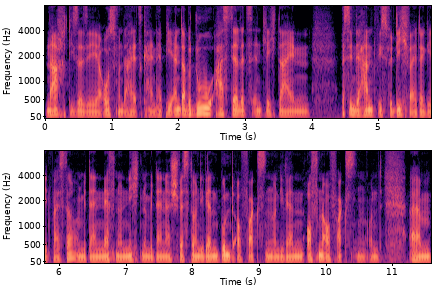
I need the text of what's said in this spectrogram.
nach dieser Serie aus? Von daher jetzt kein Happy End. Aber du hast ja letztendlich dein, es in der Hand, wie es für dich weitergeht, weißt du? Und mit deinen Neffen und Nichten und mit deiner Schwester und die werden bunt aufwachsen und die werden offen aufwachsen und ähm,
